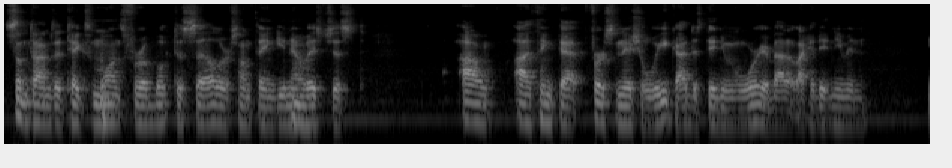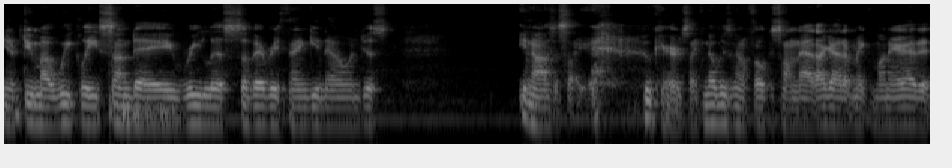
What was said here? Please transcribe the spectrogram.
sometimes it takes months for a book to sell or something. You know, Mm. it's just. I I think that first initial week I just didn't even worry about it. Like I didn't even, you know, do my weekly Sunday re-lists of everything. You know, and just. You know, I was just like, who cares? Like nobody's gonna focus on that. I gotta make money. I gotta,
